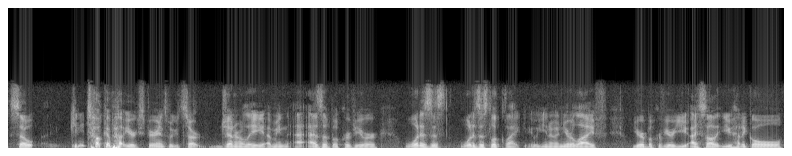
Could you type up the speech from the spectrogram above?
so, can you talk about your experience? We could start generally. I mean, a- as a book reviewer, what does this what does this look like? You know, in your life, you're a book reviewer. You, I saw that you had a goal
